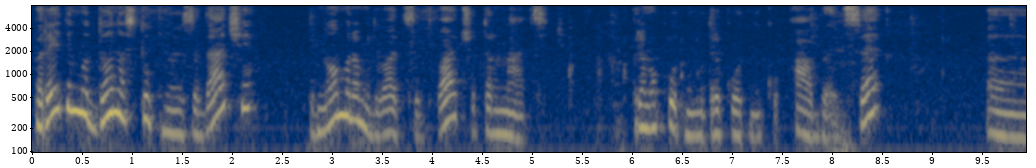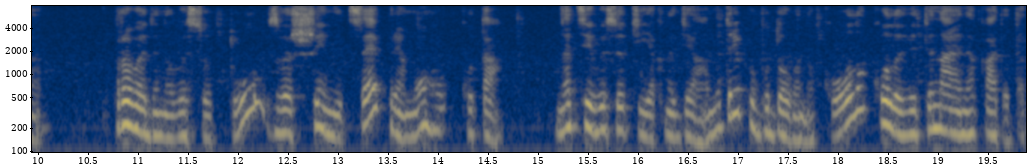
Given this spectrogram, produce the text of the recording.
Перейдемо до наступної задачі під номером 2214. В прямокутному трикутнику ABC е, проведено висоту з вершини С прямого кута. На цій висоті, як на діаметрі, побудовано коло. Коло відтинає на катетах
